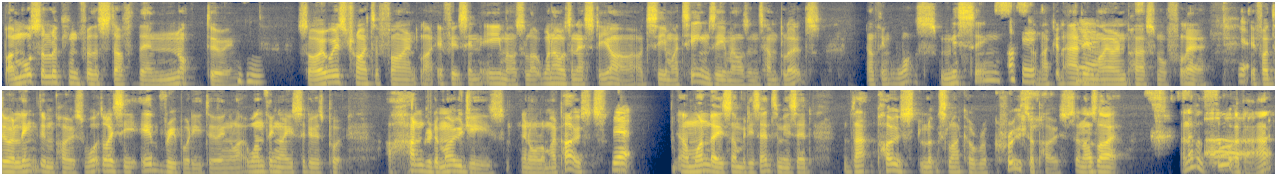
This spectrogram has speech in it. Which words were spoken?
but I'm also looking for the stuff they're not doing. Mhm. So I always try to find like if it's in emails. So like when I was an SDR, I'd see my team's emails and templates. And think what's missing, Okay, and I can add in my own personal flair. Yeah. If I do a LinkedIn post, what do I see everybody doing? Like one thing I used to do is put a hundred emojis in all of my posts. Yeah. And one day somebody said to me, said, that post looks like a recruiter post. And I was like, I never thought of Uh, that.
